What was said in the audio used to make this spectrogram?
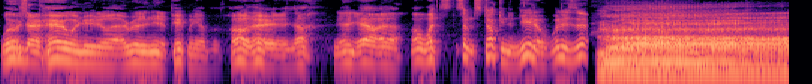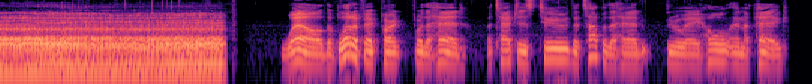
Where's that heroin needle? I really need to pick me up. Oh, there it is. Uh, yeah, yeah. Uh, oh, what's something stuck in the needle? What is it? Well, the blood effect part for the head attaches to the top of the head through a hole in a peg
